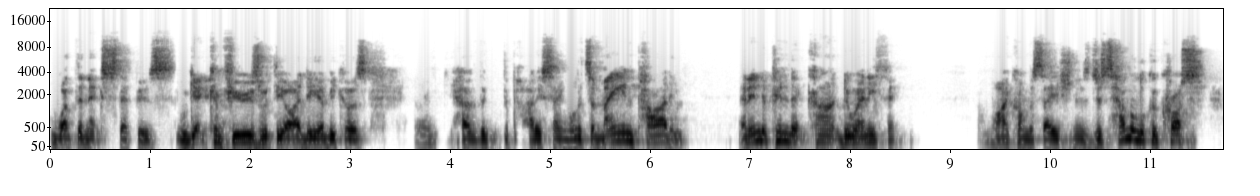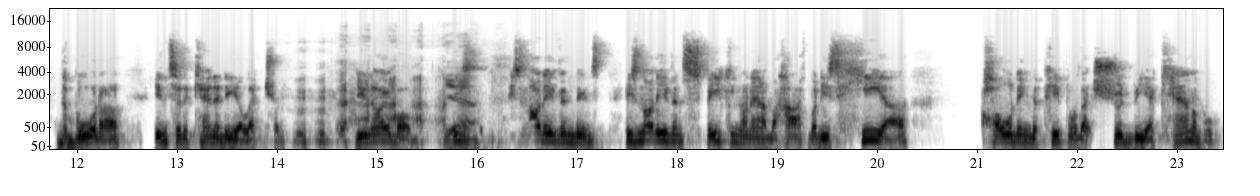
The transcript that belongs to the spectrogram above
what the next step is. We get confused with the idea because you, have the, the party saying, well, it's a main party. An independent can't do anything. My conversation is just have a look across the border into the Kennedy electorate. you know, Bob. Yeah. He's, he's not even been. He's not even speaking on our behalf, but he's here holding the people that should be accountable.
